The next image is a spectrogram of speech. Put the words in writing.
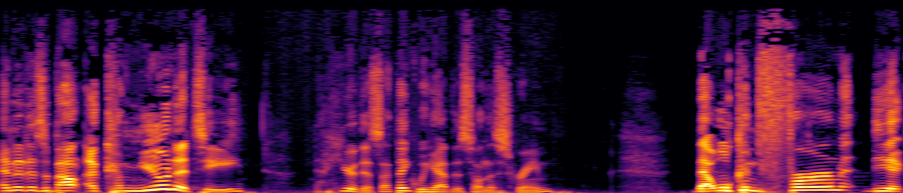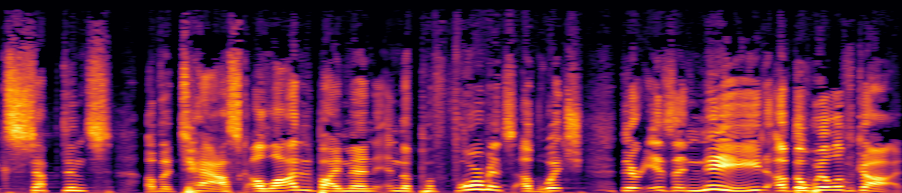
and it is about a community. Hear this. I think we have this on the screen. That will confirm the acceptance of a task allotted by men in the performance of which there is a need of the will of God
